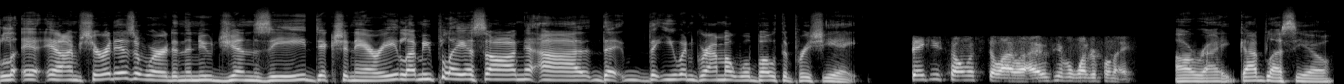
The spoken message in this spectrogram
I'm sure it is a word in the new Gen Z dictionary. Let me play a song uh, that that you and Grandma will both appreciate. thank you so much, Delilah. I hope you have a wonderful night. All right, God bless you.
